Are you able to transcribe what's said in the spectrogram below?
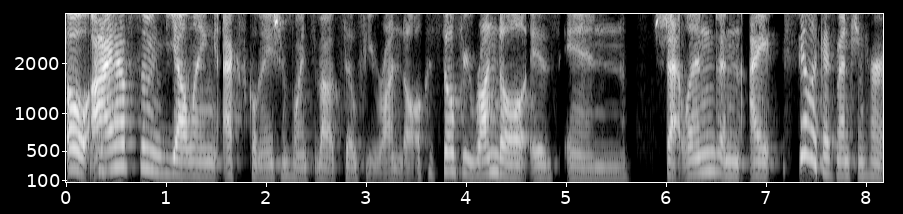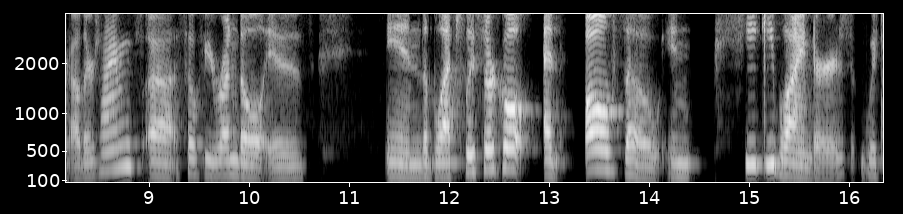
Oh, I have some yelling exclamation points about Sophie Rundle because Sophie Rundle is in Shetland, and I feel like I've mentioned her at other times. Uh, Sophie Rundle is in the Bletchley Circle and also in Peaky Blinders, which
